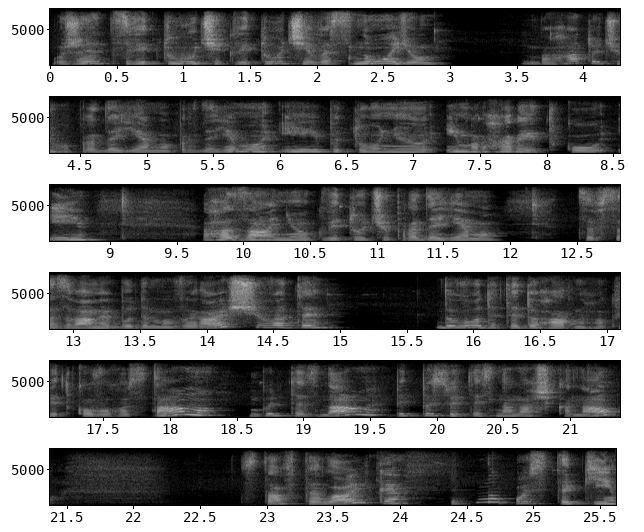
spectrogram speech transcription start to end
Уже цвітучі, квітучі весною. Багато чого продаємо. Продаємо і петунію, і маргаритку, і газанію квітучу продаємо. Це все з вами будемо вирощувати, доводити до гарного квіткового стану. Будьте з нами, підписуйтесь на наш канал, ставте лайки. Ну, ось такі.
